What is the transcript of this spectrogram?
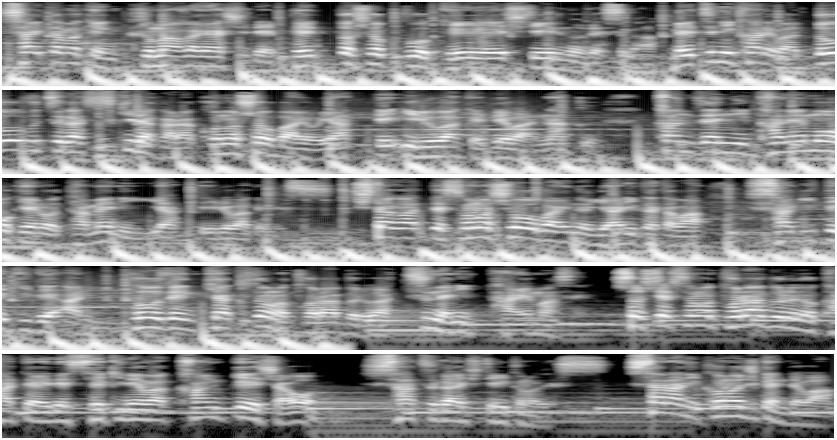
埼玉県熊谷市でペットショップを経営しているのですが、別に彼は動物が好きだからこの商売をやっているわけでははなく、完全に金儲けのためにやっているわけです。従ってその商売のやり方は詐欺的であり、当然客とのトラブルは常に絶えません。そしてそのトラブルの過程で関根は関係者を殺害していくのです。さらにこの事件では、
